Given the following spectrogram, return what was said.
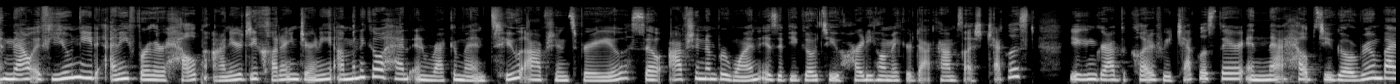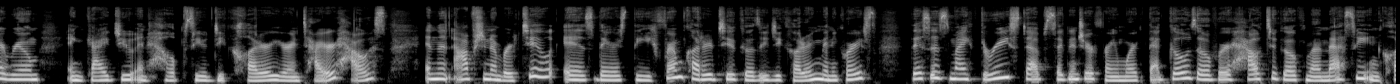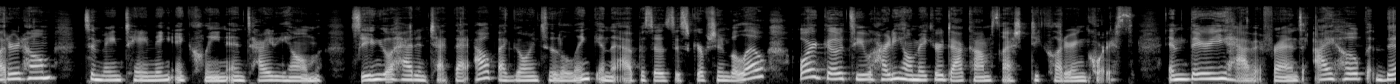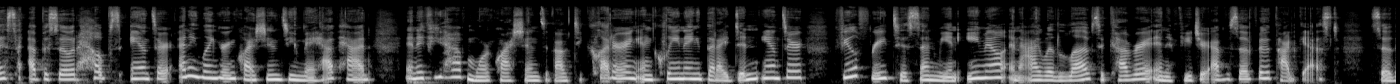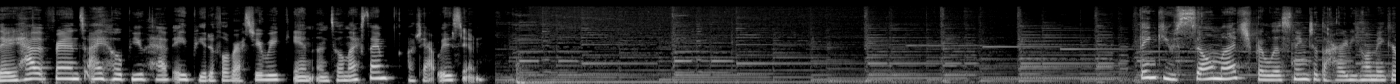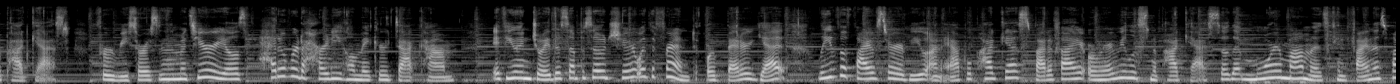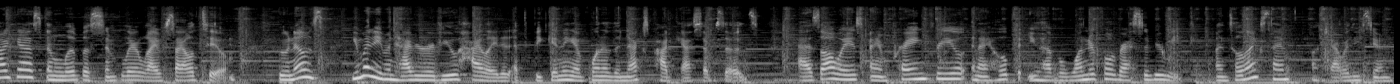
Now, if you need any further help on your decluttering journey, I'm going to go ahead and recommend two options for you. So option number one is if you go to heartyhomemaker.com slash checklist, you can grab the clutter-free checklist there, and that helps you go room by room and guide you and helps you declutter your entire house. And then option number two is there's the From Clutter to Cozy Decluttering mini course. This is my three step signature framework that goes over how to go from a messy and cluttered home to maintaining clean and tidy home. So you can go ahead and check that out by going to the link in the episode's description below or go to heartyhomemaker.com slash decluttering course. And there you have it, friends. I hope this episode helps answer any lingering questions you may have had. And if you have more questions about decluttering and cleaning that I didn't answer, feel free to send me an email and I would love to cover it in a future episode for the podcast. So there you have it, friends. I hope you have a beautiful rest of your week. And until next time, I'll chat with you soon. Thank you so much for listening to the Hearty Homemaker podcast. For resources and materials, head over to heartyhomemaker.com. If you enjoyed this episode, share it with a friend, or better yet, leave a five star review on Apple Podcasts, Spotify, or wherever you listen to podcasts so that more mamas can find this podcast and live a simpler lifestyle too. Who knows? You might even have your review highlighted at the beginning of one of the next podcast episodes. As always, I am praying for you and I hope that you have a wonderful rest of your week. Until next time, I'll chat with you soon.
